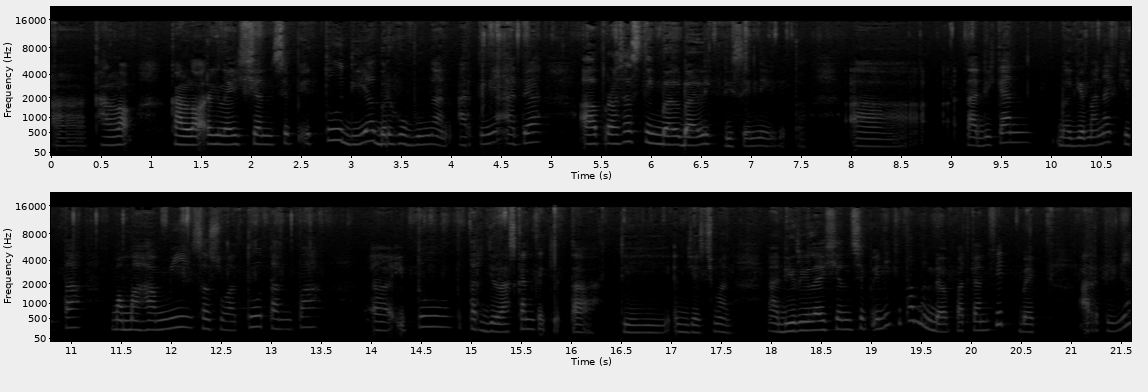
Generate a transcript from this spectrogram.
Uh, kalau kalau relationship itu dia berhubungan artinya ada uh, proses timbal balik di sini gitu. Uh, tadi kan bagaimana kita memahami sesuatu tanpa uh, itu terjelaskan ke kita di engagement nah di relationship ini kita mendapatkan feedback. Artinya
